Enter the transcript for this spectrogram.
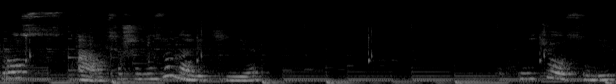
просто. А, все що внизу навіть є. Ух, нічого собі.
